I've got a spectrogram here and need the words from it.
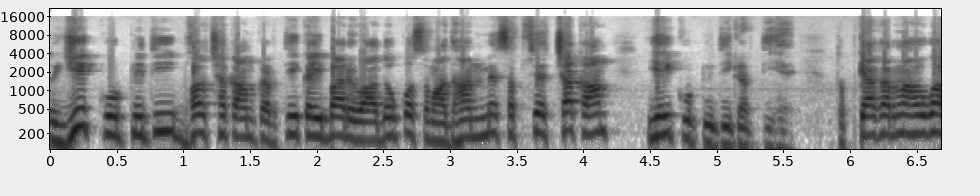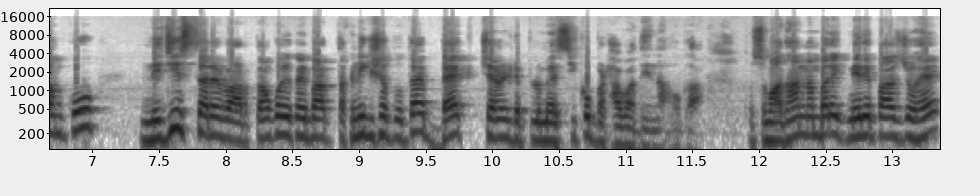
तो ये कूटनीति बहुत अच्छा काम करती है। कई बार विवादों को समाधान में सबसे अच्छा काम यही कूटनीति करती है। तो क्या करना होगा हमको? निजी स्तर वार्ताओं को कई बार तकनीकी शब्द होता है बैक चैनल डिप्लोमेसी को बढ़ावा देना होगा। तो समाधान नंबर एक मेरे पास जो है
